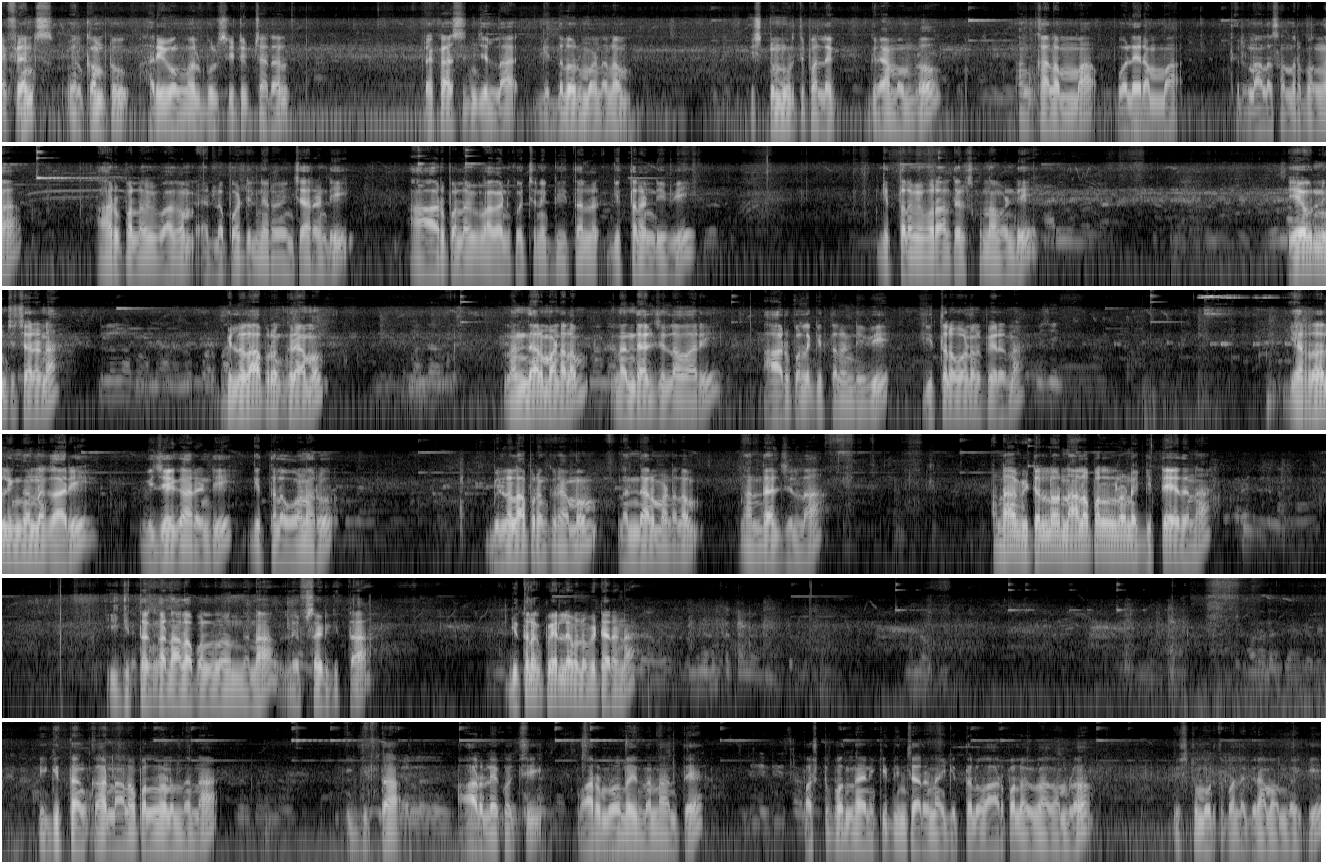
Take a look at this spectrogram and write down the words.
Hi friends welcome to Hari Ongole bulls YouTube channel Prakasam జిల్లా గిద్దలూరు మండలం విష్ణుమూర్తిపల్లె గ్రామంలో అంకాలమ్మ పోలేరమ్మ తిరునాళ్ళ సందర్భంగా ఆరుపల్ల విభాగం ఎడ్ల పోటీలు నిర్వహించారండి. ఆ ఆరుపల్ల విభాగానికి వచ్చిన గీతలు గిత్తలండి ఇవి. గిత్తల వివరాలు తెలుసుకుందామండి. ఏ ఊరి నుంచి వచ్చారన్నా బిల్లలాపురం గ్రామం. నంద్యాల మండలం నంద్యాల జిల్లా వారి ఆరుపల్ల గిత్తలండి ఇవి. గిత్తల ఓనర్ పేరన్నా ఎర్ర లింగన్న గారి విజయ్ గారండి గిత్తల ఓనరు. బిల్లలాపురం గ్రామం నంద్యాల మండలం నంద్యాల జిల్లా. అన్నా వీటిల్లో నాలోపల్లలో ఉన్న గిత్త ఏదన్నా? ఈ గిత్త ఇంకా నాలోపల్లలో ఉందన్నా లెఫ్ట్ సైడ్ గిత్త. గిత్తలకు పేర్లు ఏమన్నా పెట్టారన్నా? ఈ గిత్త ఇంకా నాలోపల్లలో ఉందన్న. ఈ గిత్త ఆరు లేకొచ్చి వారం రోజులు అయిందన్న అంతే. ఫస్ట్ పొందానికి దించారన్న ఈ గిత్తలు ఆరుపల్ల విభాగంలో. విష్ణుమూర్తిపల్లె గ్రామంలోకి.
